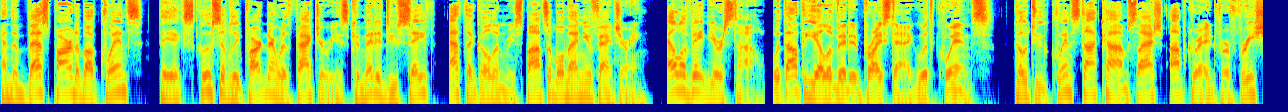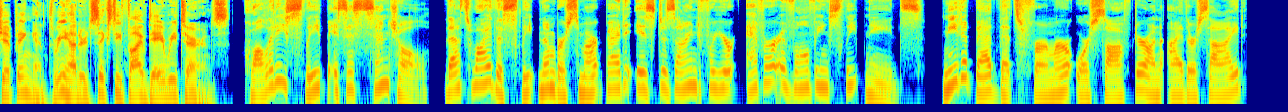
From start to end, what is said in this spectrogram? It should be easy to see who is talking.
Speaker 1: And the best part about Quince, they exclusively partner with factories committed to safe, ethical, and responsible manufacturing. Elevate your style without the elevated price tag with Quince. Go to quince.com slash upgrade for free shipping and 365-day returns.
Speaker 2: Quality sleep is essential. That's why the Sleep Number Smart Bed is designed for your ever-evolving sleep needs. Need a bed that's firmer or softer on either side?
